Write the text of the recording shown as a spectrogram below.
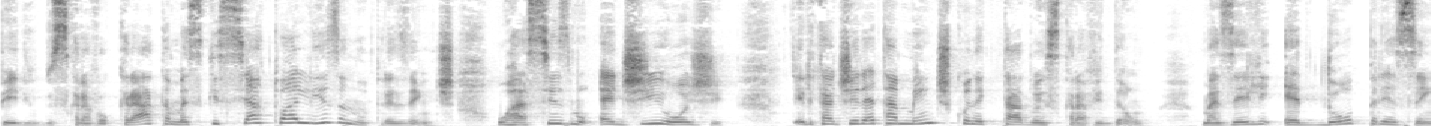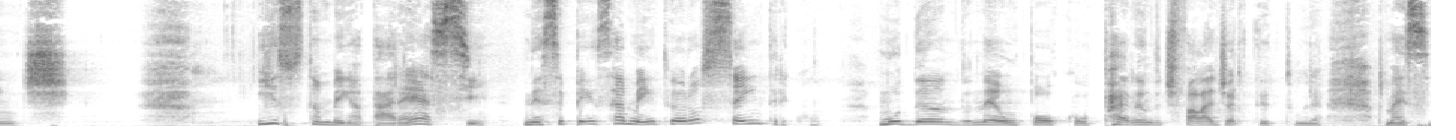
período escravocrata, mas que se atualiza no presente. O racismo é de hoje, ele está diretamente conectado à escravidão, mas ele é do presente. Isso também aparece nesse pensamento eurocêntrico, mudando, né, um pouco, parando de falar de arquitetura, mas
